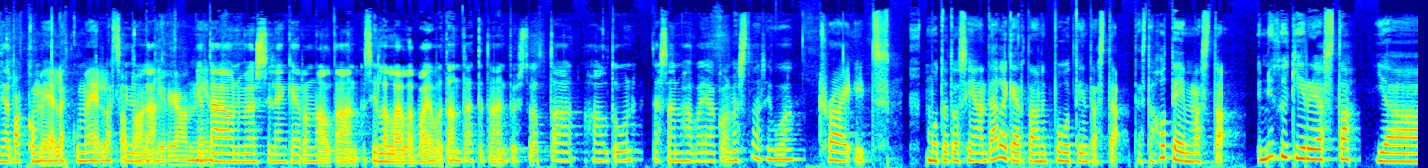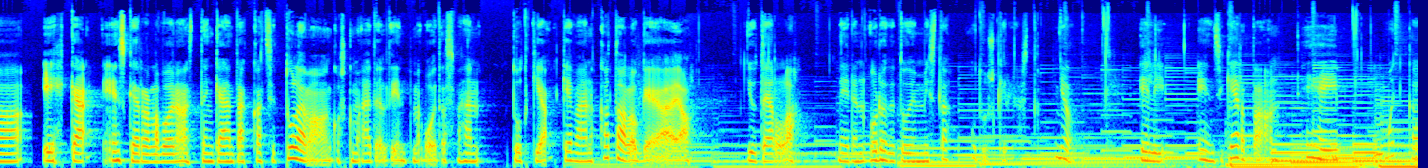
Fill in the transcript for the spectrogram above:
ja, pakkomielle kuin meillä sataan kirjaan. Niin... Ja tämä on myös silleen kerronnaltaan sillä lailla vaivatonta, että tämän pystyy ottaa haltuun. Tässä on vähän vajaa 300 sivua. Try it. Mutta tosiaan tällä kertaa nyt puhuttiin tästä, tästä hoteimmasta nykykirjasta, ja ehkä ensi kerralla voidaan sitten kääntää katse tulevaan, koska me ajateltiin, että me voitaisiin vähän tutkia kevään katalogeja ja jutella meidän odotetuimmista utuskirjasta. Joo. Eli ensi kertaan. Hei hei! Moikka!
